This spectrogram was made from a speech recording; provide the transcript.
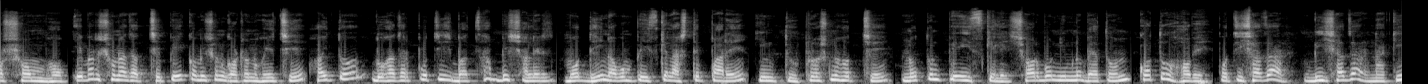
অসম্ভব। এবার শোনা যাচ্ছে পে কমিশন গঠন হয়েছে হয়তো দু হাজার পঁচিশ বা ছাব্বিশ সালের মধ্যেই নবম পে স্কেল আসতে পারে, কিন্তু প্রশ্ন হচ্ছে, নতুন পে স্কেলে সর্বনিম্ন বেতন কত হবে? পঁচিশ হাজার, বিশ হাজার নাকি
